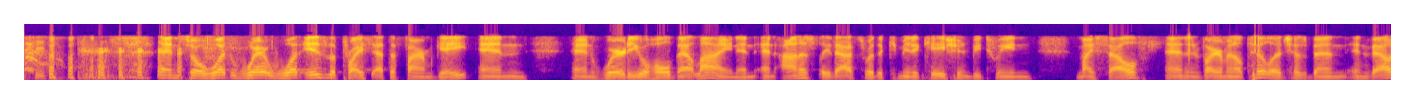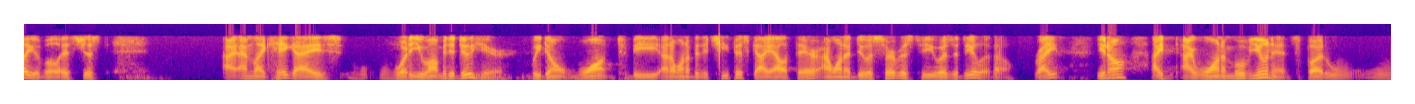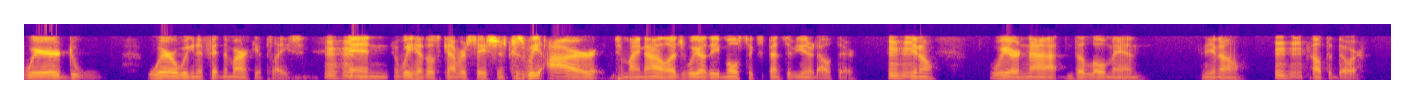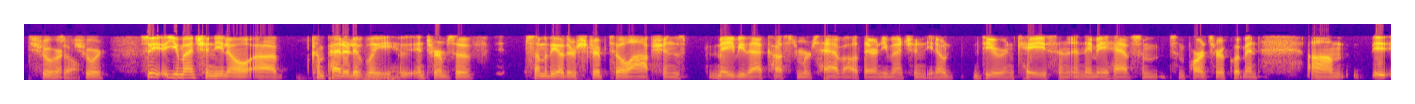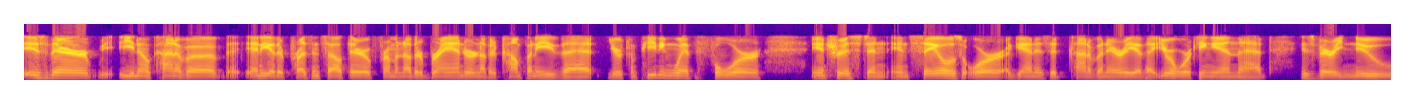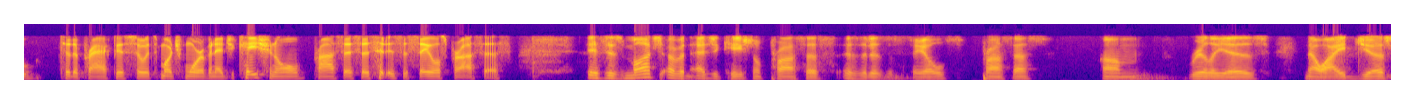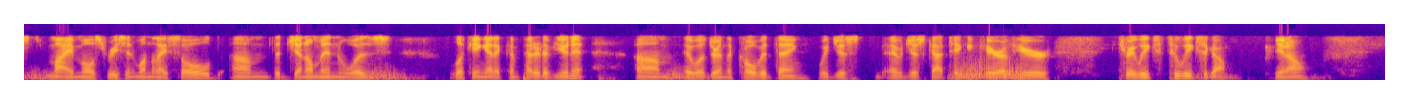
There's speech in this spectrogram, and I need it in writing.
and so, what where what is the price at the farm gate, and and where do you hold that line? And and honestly, that's where the communication between myself and environmental tillage has been invaluable. It's just I, I'm like, hey guys, what do you want me to do here? We don't want to be. I don't want to be the cheapest guy out there. I want to do a service to you as a dealer, though, right? you know i i want to move units but where do where are we going to fit in the marketplace? Mm-hmm. And we have those conversations because we are, to my knowledge, we are the most expensive unit out there. Mm-hmm. You know, we are not the low man, you know, Mm-hmm. out the door. Sure, So- sure. So you you mentioned, you know, uh, competitively in terms of some of the other strip till options maybe that customers have out there, and you mentioned, you know, Deere and Case, and, and they may have some some parts or equipment. Um, is there, you know, kind of a any other presence out there from another brand or another company that you're competing with for interest in, in sales, or again, is it kind of an area that you're working in that is very new to the practice, so it's much more of an educational process as it is a sales process. It's as much of an educational process as it is a sales process. Um, really is. Now, I just my most recent one that I sold. Um, the gentleman was looking at a competitive unit. Um, it was during the COVID thing. We just it just got taken care of here three weeks, two weeks ago. You know,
